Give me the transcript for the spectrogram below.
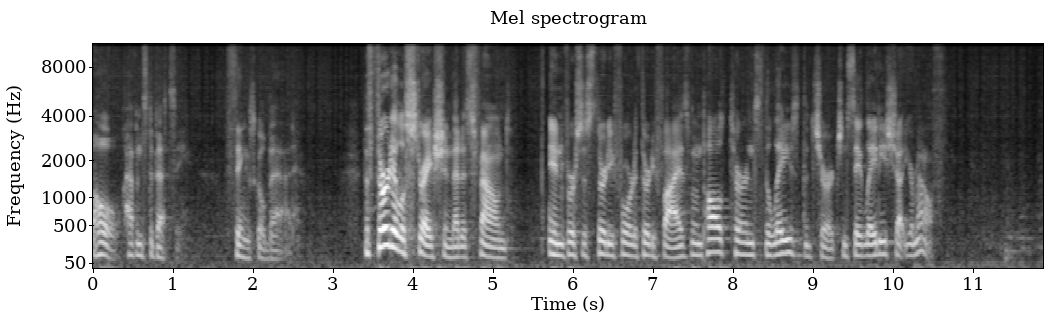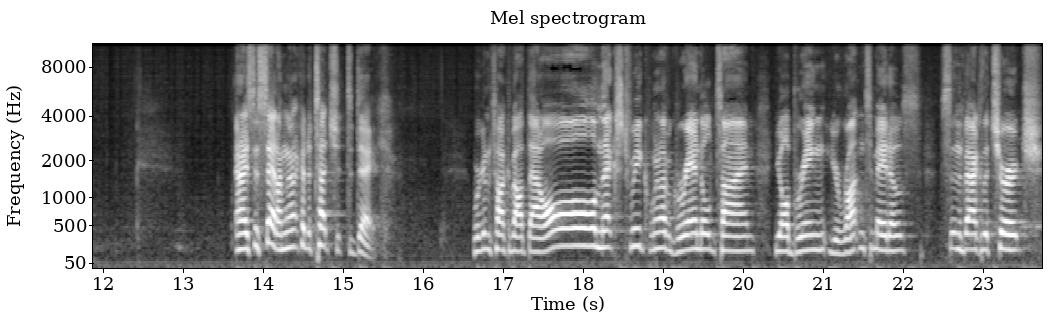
oh, heavens to Betsy, things go bad. The third illustration that is found in verses 34 to 35 is when Paul turns the ladies of the church and say, Ladies, shut your mouth. And as I said, I'm not going to touch it today. We're going to talk about that all next week. We're going to have a grand old time. You all bring your rotten tomatoes, sit in the back of the church.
